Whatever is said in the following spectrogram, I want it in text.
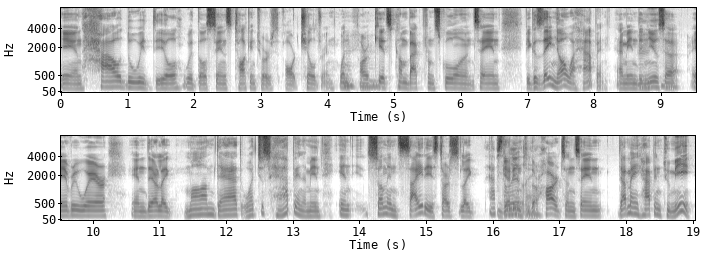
And how do we deal with those things talking to our, our children when mm-hmm. our kids come back from school and saying, because they know what happened. I mean, the mm-hmm. news are everywhere and they're like, Mom, Dad, what just happened? I mean, and some anxiety starts like Absolutely. getting into their hearts and saying, that may happen to me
